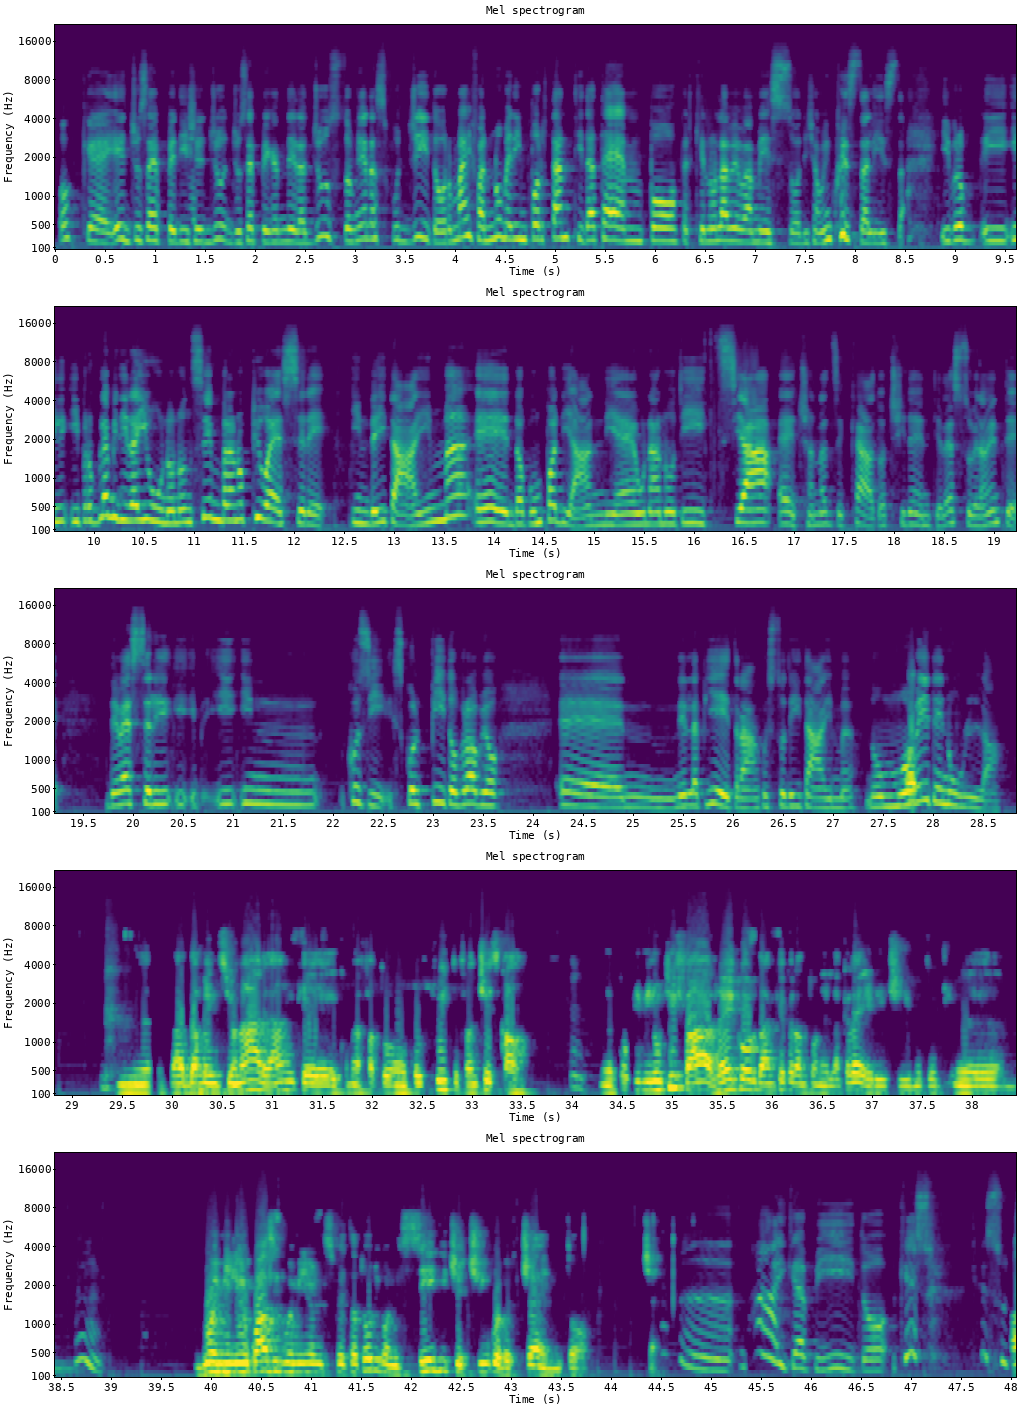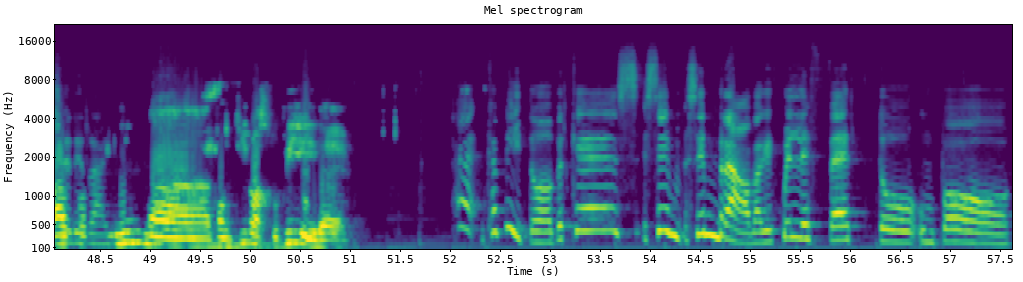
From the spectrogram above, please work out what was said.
Ok, e Giuseppe dice giù, Giuseppe Candela, giusto, mi era sfuggito, ormai fa numeri importanti da tempo perché non l'aveva messo, diciamo, in questa lista. I, pro- i- i- i problemi di Rai 1 non sembrano più essere in daytime e dopo un po' di anni è una notizia, eh, ci hanno azzeccato, accidenti, adesso veramente deve essere i- i- in- così, scolpito proprio eh, nella pietra questo daytime, non muovete nulla. Mm, Da, da menzionare anche, come ha fatto col tweet Francesca Mm. eh, pochi minuti fa, record anche per Antonella Clerici, mezzo- ehm, Mm. due milioni- quasi 2 milioni di spettatori con il 16,5%. Cioè, Ah, hai capito? Che, che succede in Rai? continua, continua a stupire. Eh, capito, perché sem- sembrava che quell'effetto un po'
